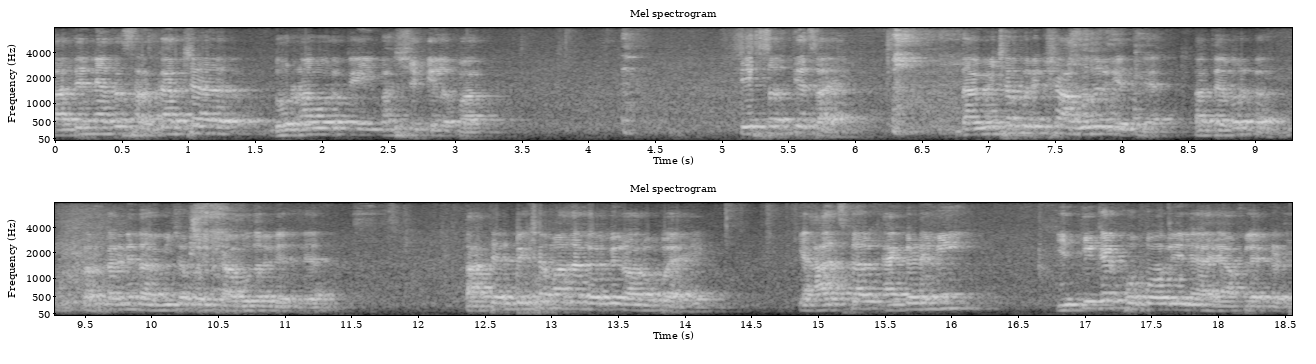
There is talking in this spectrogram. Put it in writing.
तात्यांनी आता सरकारच्या धोरणावर काही भाष्य केलं पा. ते सत्यच आहे. दहावीच्या परीक्षा अगोदर घेतल्या. तात्या बरं का. सरकारने दहावीच्या परीक्षा अगोदर घेतल्या. तात्यांपेक्षा माझा गंभीर आरोप आहे की आजकाल अकॅडमी इतकी काय फोपवलेली आहे आपल्याकडे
